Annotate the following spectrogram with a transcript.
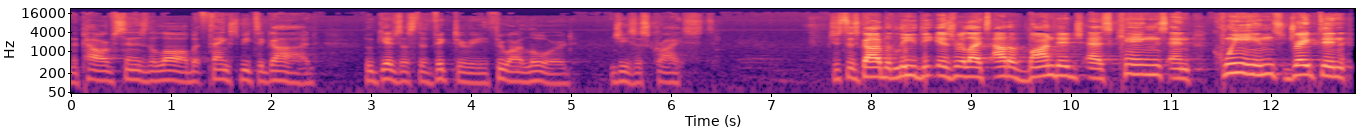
and the power of sin is the law. But thanks be to God who gives us the victory through our Lord Jesus Christ. Just as God would lead the Israelites out of bondage as kings and queens draped in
